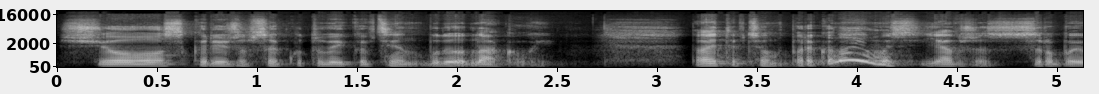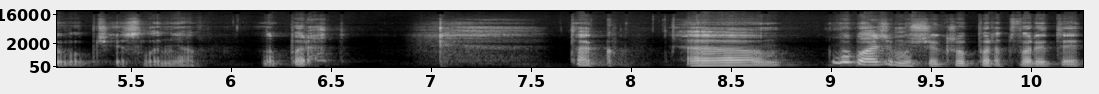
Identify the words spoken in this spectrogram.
що, скоріш за все, кутовий коефіцієнт буде однаковий. Давайте в цьому переконаємось, я вже зробив обчислення наперед. Так, е, ми бачимо, що якщо перетворити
